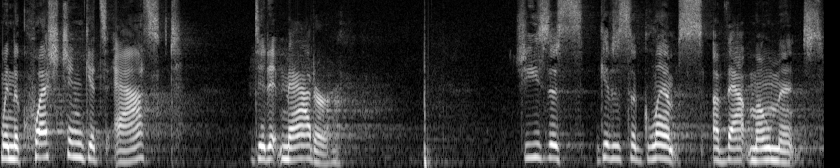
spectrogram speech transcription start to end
When the question gets asked, did it matter? Jesus gives us a glimpse of that moment,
